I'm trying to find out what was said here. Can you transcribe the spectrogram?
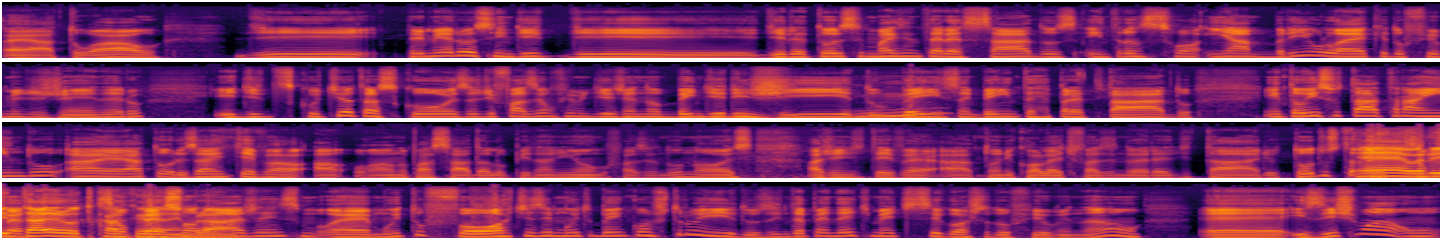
é, atual de primeiro assim de, de diretores mais interessados em em abrir o leque do filme de gênero e de discutir outras coisas, de fazer um filme de gênero bem dirigido, Uhum. bem bem interpretado. Então isso está atraindo ah, é, atores. A gente teve a- a- o ano passado a Lupita Nyong'o fazendo o Nós, a gente teve a Toni Collette fazendo o Hereditário. Todos é, são o Hereditário é outro são personagens é, muito fortes e muito bem construídos. Independentemente se gosta do filme ou não, é, existe uma- um,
